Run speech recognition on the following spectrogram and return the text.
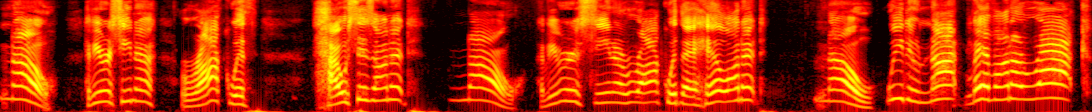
No. Have you ever seen a rock with houses on it? No. Have you ever seen a rock with a hill on it? No, we do not live on a rock.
